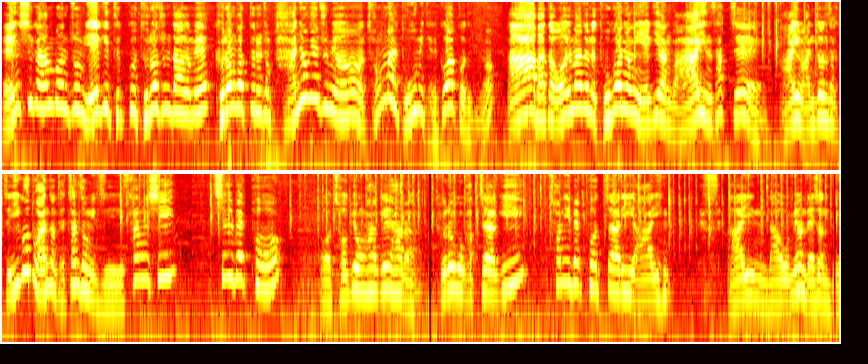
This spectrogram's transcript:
NC가 한번 좀 얘기 듣고 들어준 다음에 그런 것들을 좀 반영해주면 정말 도움이 될 것 같거든요. 아 맞다 얼마 전에 도건형이 얘기한 거 아인 삭제, 아인 완전 삭제 이것도 완전 대찬성이지. 상시 700% 어, 적용하게 하라. 그러고 갑자기 1200%짜리 아인 아인 나오면 레전드.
